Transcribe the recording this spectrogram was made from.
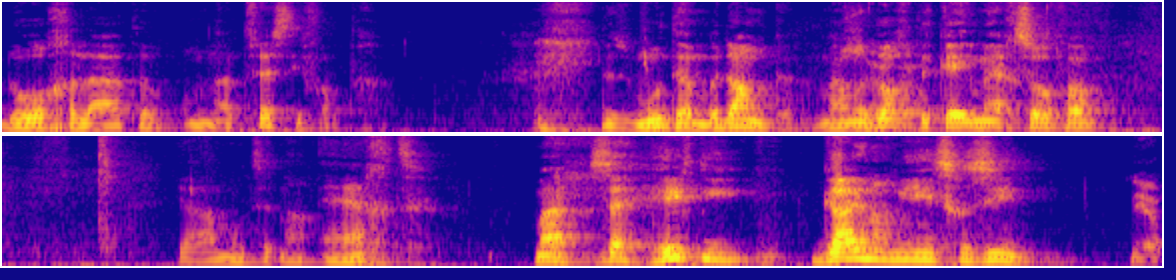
doorgelaten om naar het festival te gaan. Dus we moeten hem bedanken. Maar mijn dochter keek me echt zo van... Ja, moet het nou echt? Maar ze heeft die guy nog niet eens gezien. Ja.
